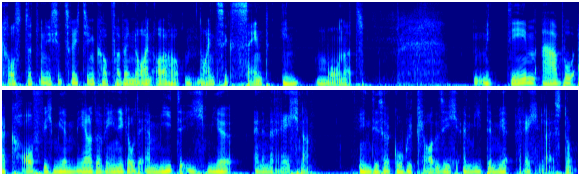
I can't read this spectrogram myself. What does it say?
kostet, wenn ich es jetzt richtig im Kopf habe, 9,90 Euro im Monat. Mit dem Abo erkaufe ich mir mehr oder weniger oder ermiete ich mir einen Rechner in dieser Google Cloud. Also ich ermiete mir Rechenleistung.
